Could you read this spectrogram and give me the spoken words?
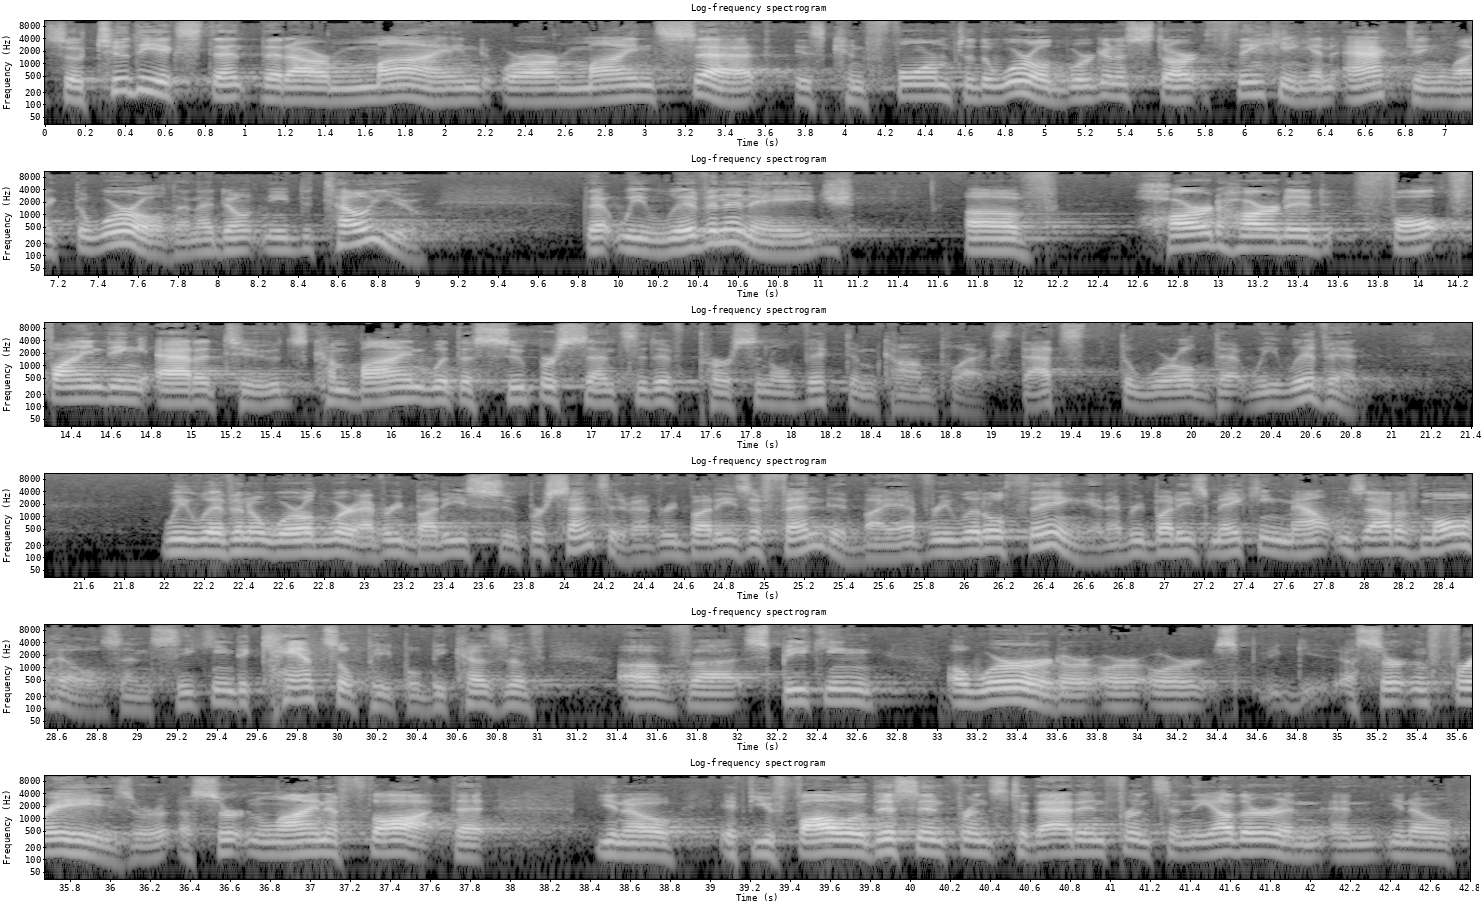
So, to the extent that our mind or our mindset is conformed to the world, we're going to start thinking and acting like the world. And I don't need to tell you that we live in an age of hard hearted, fault finding attitudes combined with a supersensitive personal victim complex. That's the world that we live in. We live in a world where everybody's super sensitive. Everybody's offended by every little thing, and everybody's making mountains out of molehills and seeking to cancel people because of, of uh, speaking a word or, or, or a certain phrase or a certain line of thought that, you know, if you follow this inference to that inference and the other, and, and you know,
